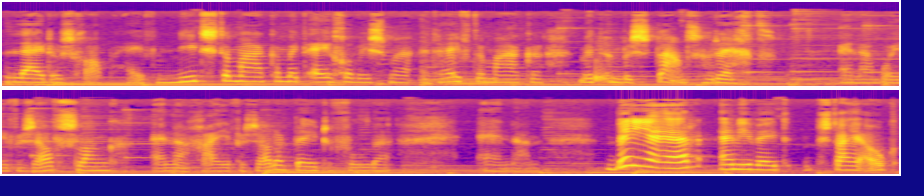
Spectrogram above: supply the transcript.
leiderschap. Heeft niets te maken met egoïsme, het heeft te maken met een bestaansrecht. En dan word je vanzelf slank en dan ga je vanzelf beter voelen. En dan ben je er en wie weet sta je ook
